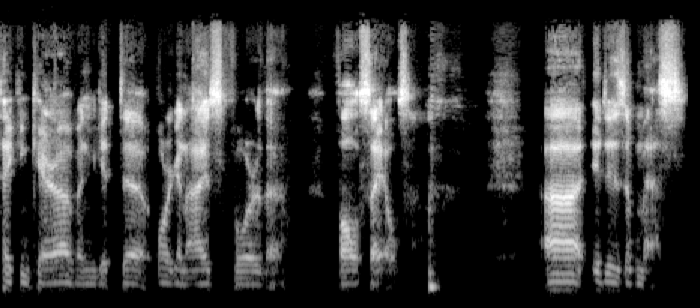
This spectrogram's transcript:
taken care of and get uh, organized for the fall sales. uh, it is a mess.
